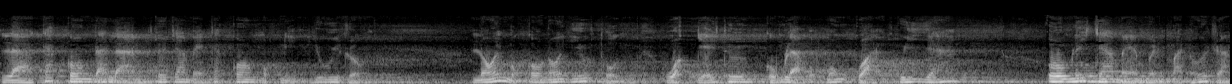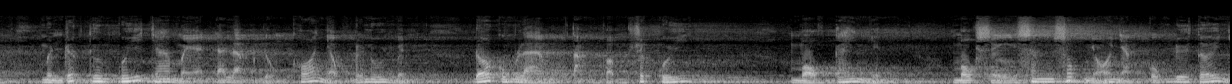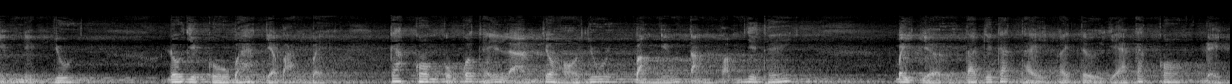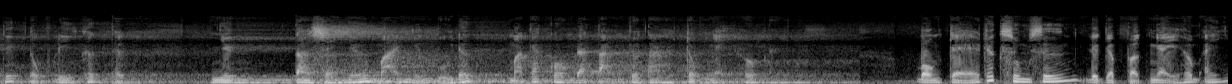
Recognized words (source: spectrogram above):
là các con đã làm cho cha mẹ các con một niềm vui rồi. Nói một câu nói hiếu thuận hoặc dễ thương cũng là một món quà quý giá. Ôm lấy cha mẹ mình mà nói rằng, mình rất thương quý cha mẹ đã làm lụng khó nhọc để nuôi mình. Đó cũng là một tặng phẩm rất quý. Một cái nhìn một sự săn sóc nhỏ nhặt cũng đưa tới những niềm vui. Đối với cô bác và bạn bè, các con cũng có thể làm cho họ vui bằng những tặng phẩm như thế. Bây giờ ta với các thầy phải từ giả các con để tiếp tục đi khất thực. Nhưng ta sẽ nhớ mãi những bụi đất mà các con đã tặng cho ta trong ngày hôm nay. Bọn trẻ rất sung sướng được gặp phật ngày hôm ấy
